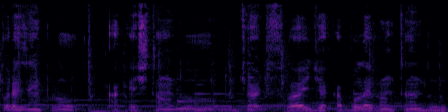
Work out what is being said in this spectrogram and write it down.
por exemplo, a questão do, do, George Floyd acabou levantando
